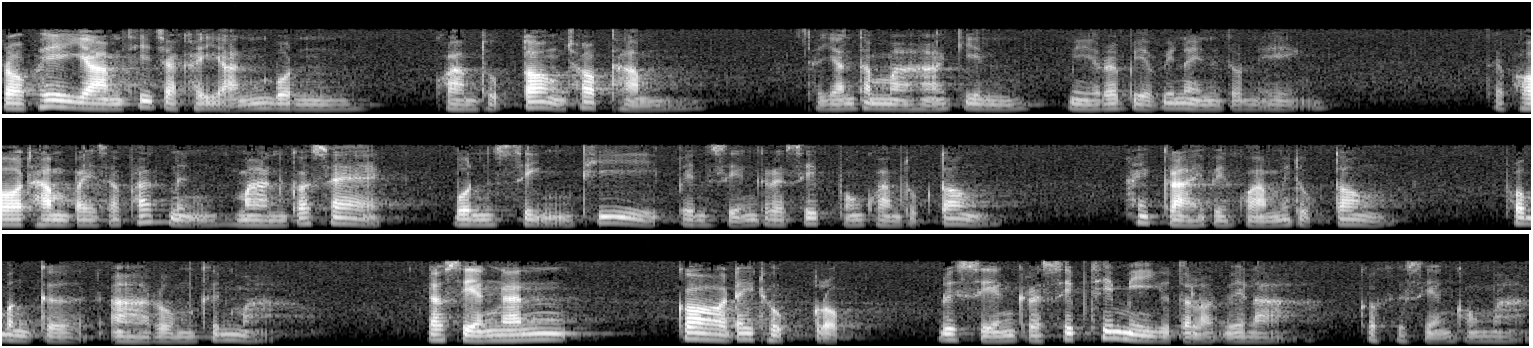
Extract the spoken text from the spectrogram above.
เราพยายามที่จะขยันบนความถูกต้องชอบธรรม ยันทำมาหากิน มีระเบียบวินัยในตนเอง แต่พอทำไปสักพักหนึ่งมานก็แทรกบนสิ่งที่เป็นเสียงกระซิบของความถูกต้อง ให้กลายเป็นความไม่ถูกต้อง เพราะบังเกิดอารมณ์ขึ้นมา แล้วเสียงนั้นก็ได้ถูกกลบด้วยเสียงกระซิบที่มีอยู่ตลอดเวลาก็คือเสียงของมาร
